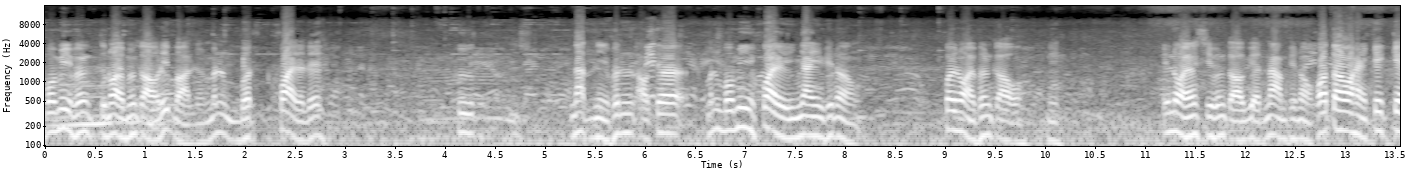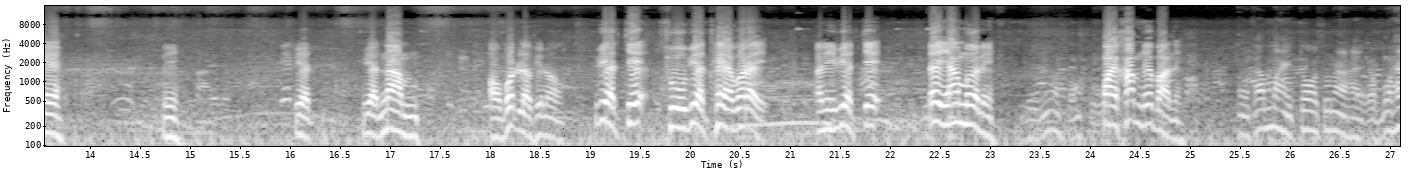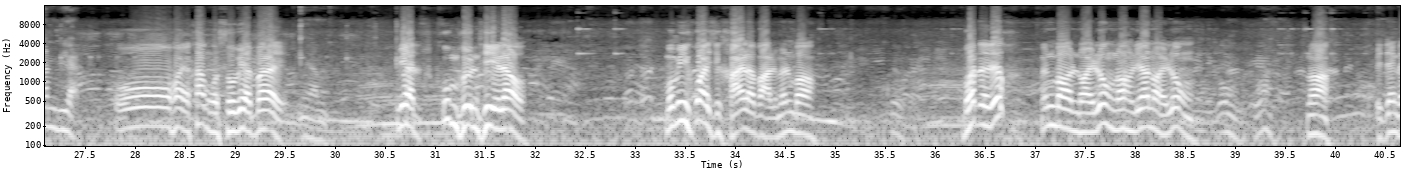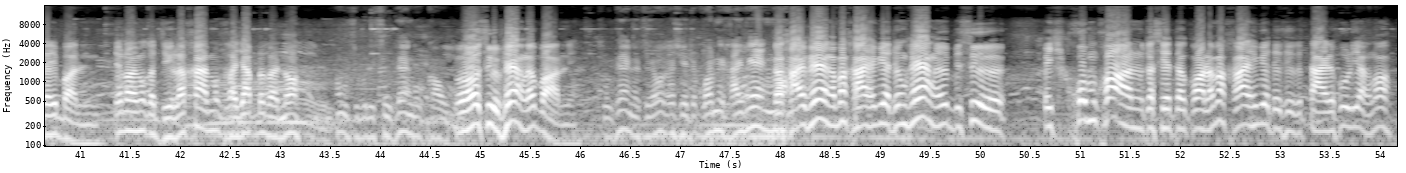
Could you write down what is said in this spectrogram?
บ่มีเพิ่งตัวน้อยเพิ่งเก่าที่บาทเนี่ยมันเบิดควายเลยเด้ คือนัดนี่เพิ่นเอาแต่มันบ่มีควายใหญ่พี่น้องควายน้อยเพิ่นเก่านี่นี่น้อยจังซี่เพิ่นเก่าเวียดนามพี่น้องขอต่อว่าให้แก่ๆนี่ เวียดเวียดนามเอาหมดแล้วพี่น้อง เวียดเจ๊สู่เวียดแท้บ่ได้อันนี้เวียดเจ๊ได้หยังมื้อนี่เดี๋ยวนี้สองตัวปล่อยค่ำเด้อบาดนี่ข้ามมาให้โตสุนาให้กับบ่ท่านเวียด โอ้ห้อยค่ำกับสู่เวียดบ่ได้เนี่ยเวียดคุมพื้นที่แล้วบ่มีควายสิขายและบาดนี่แมันบ่เบิดเลยเด้อมันบ่หน่อยลงเนาะเหลือหน่อยลงลงตัวเนาะเป็นจังไดบาดนี่จังน้อยมันก็จืดราคามันก็ขยับแล้วบาดเนาะห้องสิบริสุทธิ์แพงกว่าเก่าเออซื้อแพงแล้วบาดนี่สุดแพงก็เสียว่าเกษตรกรไม่ขายแพงก็เนาะขายแพงก็มาขายให้เวียดแพงๆเออไปซื้อไปคมข้อนเกษตรกรแล้วมาขายให้เวียดถือๆก็ตายแล้วผู้เลี้ยงเนาะโอ้ย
